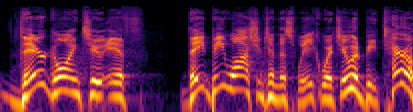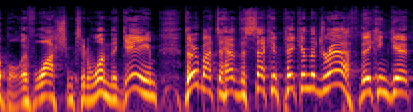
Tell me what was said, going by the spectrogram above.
they're going to if they beat Washington this week, which it would be terrible if Washington won the game. They're about to have the second pick in the draft. They can get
